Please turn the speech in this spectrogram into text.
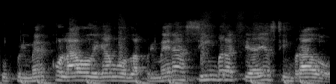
tu primer colado, digamos, la primera simbra que hayas simbrado?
